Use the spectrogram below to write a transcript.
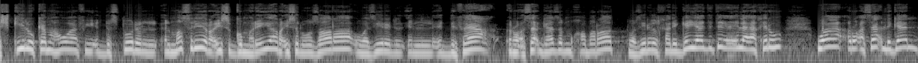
تشكيله كما هو في الدستور ال- المصري رئيس الجمهورية رئيس الوزارة وزير ال- ال- الدفاع رؤساء جهاز المخابرات وزير الخارجية إلى آخره ورؤساء لجان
